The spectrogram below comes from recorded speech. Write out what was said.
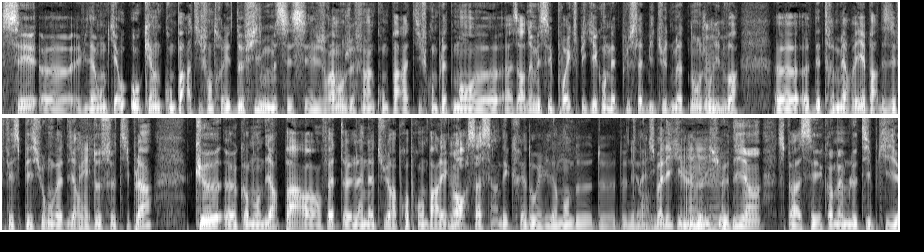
c'est euh, évidemment qu'il n'y a aucun comparatif entre les deux films. C'est vraiment, je fais un comparatif complètement euh, hasardeux, mais c'est pour expliquer qu'on a plus l'habitude maintenant aujourd'hui de voir euh, d'être émerveillé par des effets spéciaux, on va dire, Oui. de ce type-là, que comment dire par en fait la nature à proprement parler. Mhm. Or, ça, c'est un des credos évidemment de, de, de De Terrence Malick. Malick. Il, le- il le dit. Hein. C'est pas, c'est quand même le type qui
